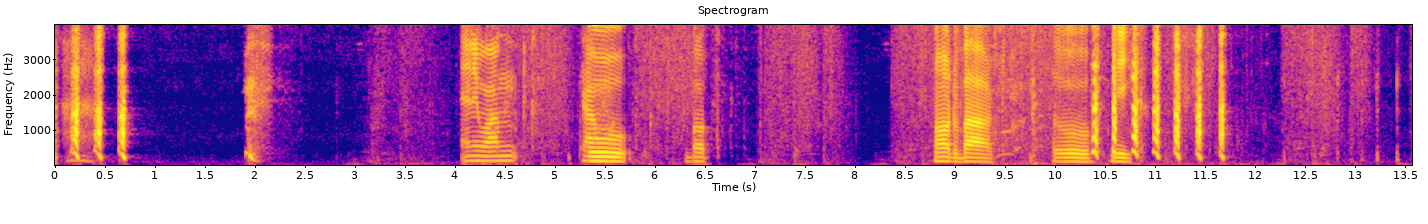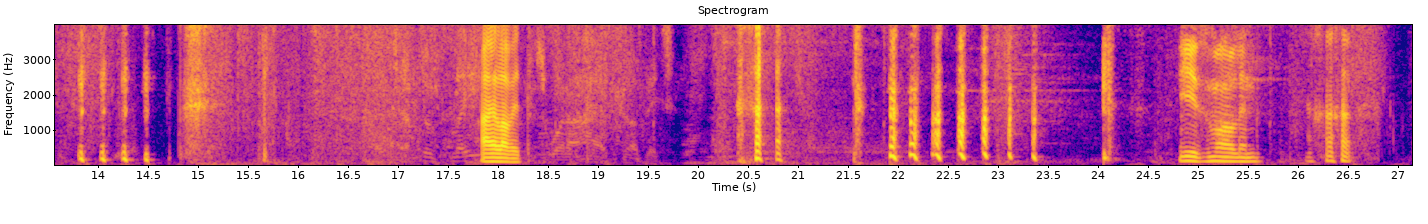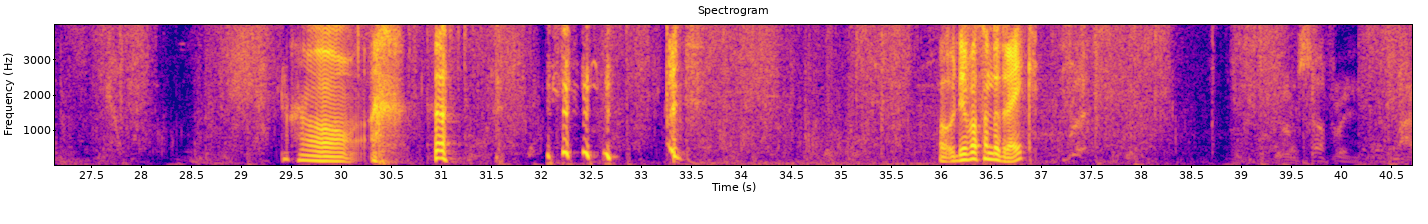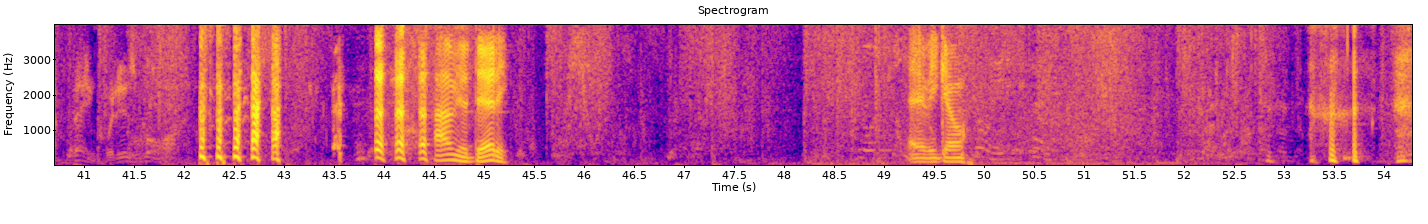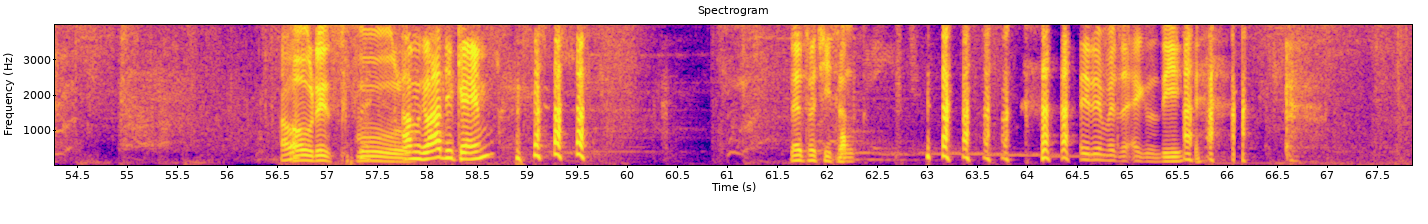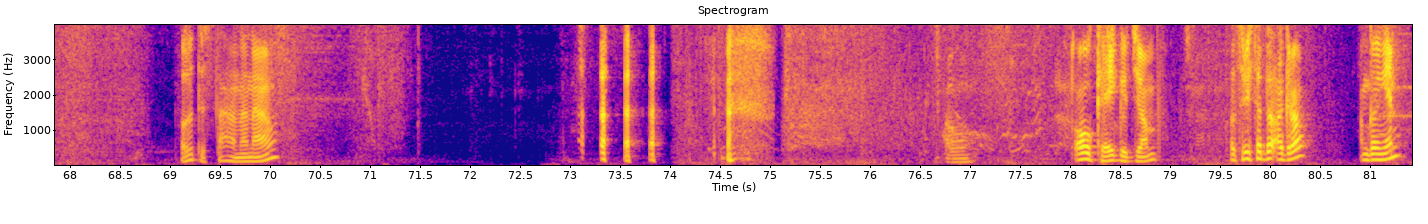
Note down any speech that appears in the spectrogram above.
Anyone? Come Ooh, bot. not bad. Too weak. I love it. He's molding. Oh, Oh, there was on the Drake. I'm suffering. My banquet is born. I'm your daddy. There we go. oh, Oh, this fool. I'm glad you came. That's what she said. Hit him with the XD. Oh, the stamina now. oh. Okay, good jump. Let's reset the aggro. I'm going in.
